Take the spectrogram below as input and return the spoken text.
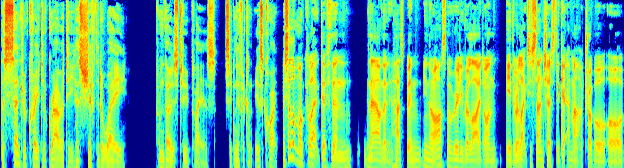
the center of creative gravity has shifted away from those two players significantly is quite It's a lot more collective than now than it has been. You know, Arsenal really relied on either Alexis Sanchez to get him out of trouble or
